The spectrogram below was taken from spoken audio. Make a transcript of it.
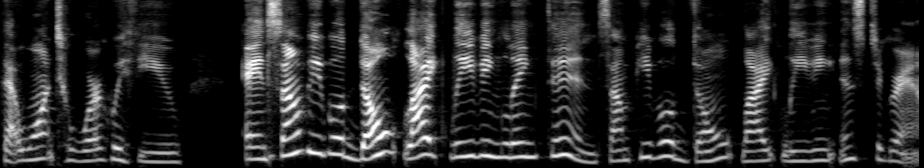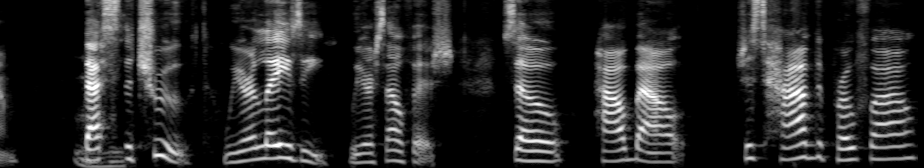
that want to work with you and some people don't like leaving linkedin some people don't like leaving instagram that's Mhm. the truth we are lazy we are selfish so how about just have the profile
